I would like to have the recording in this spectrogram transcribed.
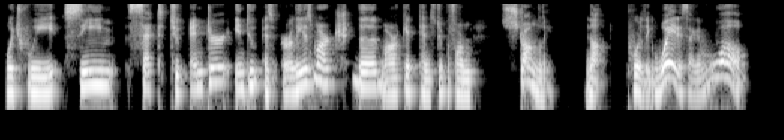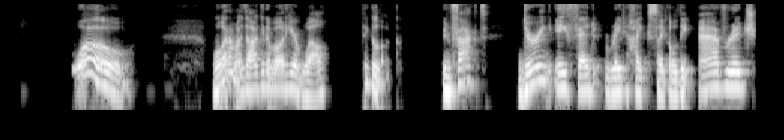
which we seem set to enter into as early as March, the market tends to perform strongly, not poorly. Wait a second. Whoa. Whoa. What am I talking about here? Well, take a look. In fact, during a Fed rate hike cycle, the average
